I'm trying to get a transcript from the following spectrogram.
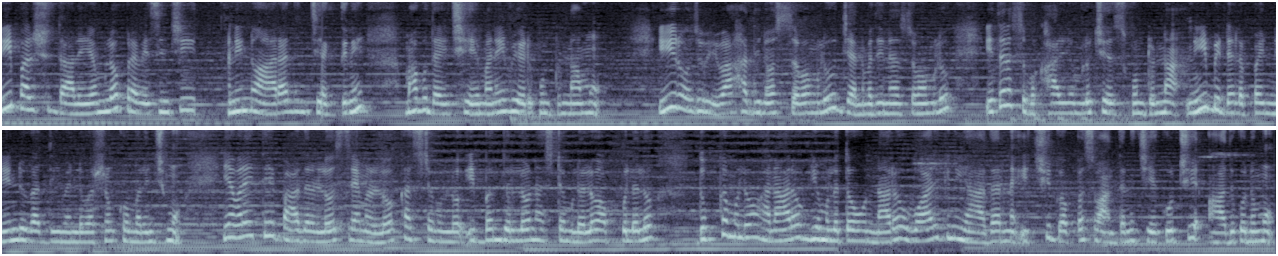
నీ పరిశుద్ధాలయంలో ప్రవేశించి నిన్ను ఆరాధించే శక్తిని మాకు దయచేయమని వేడుకుంటున్నాము. ఈరోజు వివాహ దినోత్సవములు జన్మదినోత్సవములు ఇతర శుభకార్యములు చేసుకుంటున్న నీ బిడ్డలపై నిండుగా దీవెనల వర్షం కుమరించుము ఎవరైతే బాధలలో శ్రమలలో కష్టములలో ఇబ్బందుల్లో నష్టములలో అప్పులలో దుఃఖములో అనారోగ్యములతో ఉన్నారో వారికి నీ ఆదరణ ఇచ్చి గొప్ప స్వాంతన చేకూర్చి ఆదుకునుము.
